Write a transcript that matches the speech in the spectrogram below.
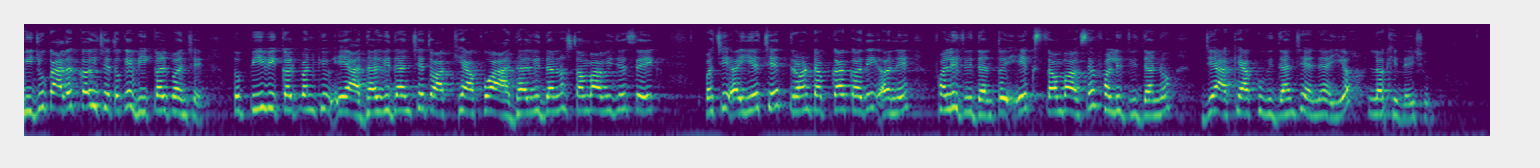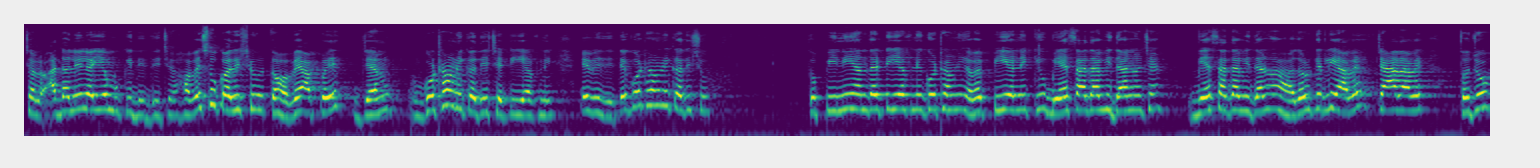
બીજું કારક કયું છે, તો કે વિકલ્પન છે. તો પી વિકલ્પન ક્યુ, એ આધાર વિધાન છે, તો આખે આખો આધાર વિધાનનો સ્તંભ આવી જશે એક. પછી અહીંયા છે ત્રણ ટપકા કરી અને ફલિત વિધાન. તો એક સ્તંભ આવશે ફલિત વિધાનનો. જે આખે આખું વિધાન છે, એને અહીંયા લખી દઈશું. ચલો, આ દલીલ અહીંયા મૂકી દીધી છે. હવે શું કરીશું? તો હવે આપણે જેમ ગોઠવણી કરીએ છીએ ટીએફની એવી રીતે ગોઠવણી કરીશું. તો પીની અંદર ટીએફની ગોઠવણી, હવે પી અને ક્યુ બે સાદા વિધાનો છે. બે સાદા વિધાનો હરોળ કેટલી આવે? ચાર આવે. તો જો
